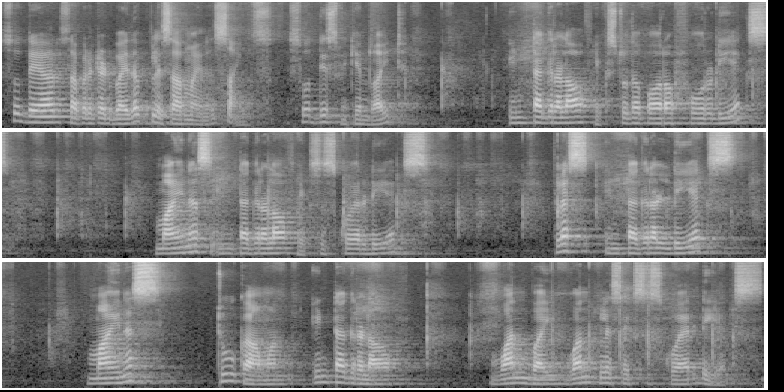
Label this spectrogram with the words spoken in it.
So, they are separated by the plus or minus signs. So, this we can write integral of x to the power of 4 dx minus integral of x square dx plus integral dx minus 2 common integral of 1 by 1 plus x square dx.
